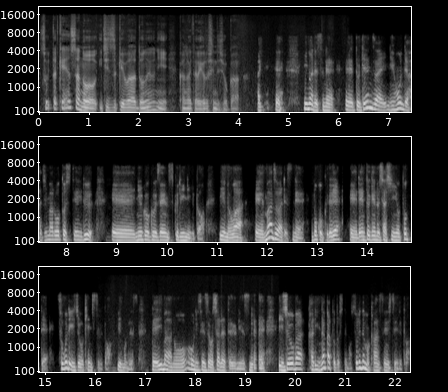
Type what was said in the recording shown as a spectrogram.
そういった検査の位置づけはどのように考えたらよろしいんでしょうか？はい、え今ですね、えーと、現在、日本で始まろうとしている、えー、入国前スクリーニングというのは、えー、まずはですね、母国で、えー、レントゲンの写真を撮って、そこで異常を検知するというものです。で、今、あの、大西先生おっしゃられたようにですね、異常が仮になかったとしても、それでも感染していると。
